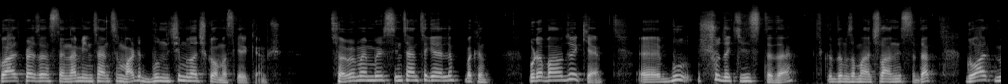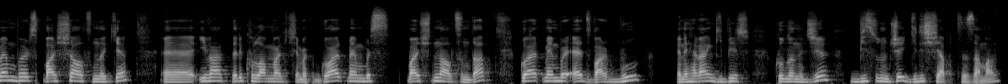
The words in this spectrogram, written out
Wild Presence denilen bir internetim vardı. Bunun için bunun açık olması gerekiyormuş. Server Members internete gelelim. Bakın. Burada bana diyor ki e, bu şuradaki listede tıkladığım zaman açılan listede Gold Members başlığı altındaki e, eventleri kullanmak için bakın Gold Members başlığının altında Gold Member Add var. Bu yani herhangi bir kullanıcı bir sunucuya giriş yaptığı zaman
